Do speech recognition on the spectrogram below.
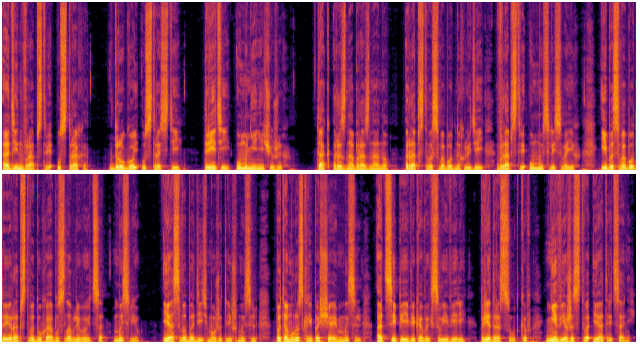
Один в рабстве у страха, другой у страстей, третий у мнений чужих. Так разнообразно оно, рабство свободных людей в рабстве у мыслей своих, ибо свобода и рабство духа обуславливаются мыслью и освободить может лишь мысль, потому раскрепощаем мысль от цепей вековых суеверий, предрассудков, невежества и отрицаний.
